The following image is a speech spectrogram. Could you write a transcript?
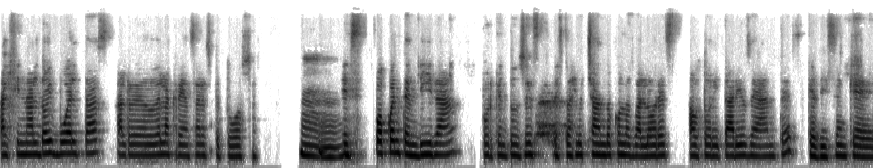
Al final doy vueltas alrededor de la crianza respetuosa. Mm. Es poco entendida, porque entonces estás luchando con los valores autoritarios de antes que dicen que,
